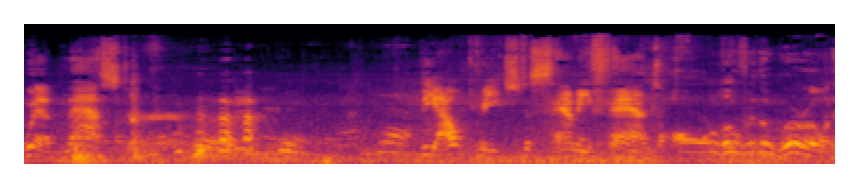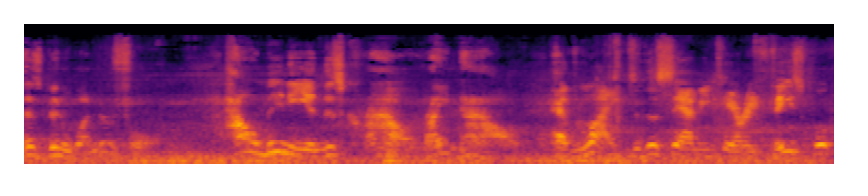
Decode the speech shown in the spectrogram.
webmaster. the outreach to Sammy fans all over the world has been wonderful. How many in this crowd right now have liked the Sammy Terry Facebook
